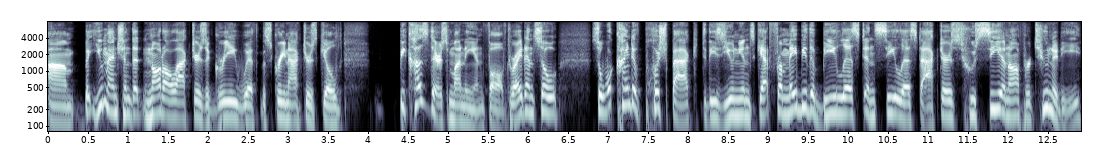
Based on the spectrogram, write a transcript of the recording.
Um, but you mentioned that not all actors agree with the Screen Actors Guild because there's money involved, right? And so, so what kind of pushback do these unions get from maybe the B list and C list actors who see an opportunity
